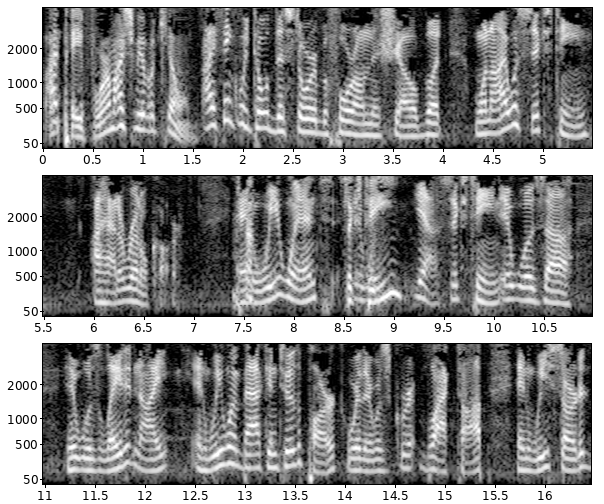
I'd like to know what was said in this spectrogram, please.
I pay for them. I should be able to kill them. I think we told this story before on this show, but when I was 16, I had a rental car, and we went. it was- 16? Yeah, 16. It was. Uh, it was late at night, and we went back into the park where there was blacktop, and we started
